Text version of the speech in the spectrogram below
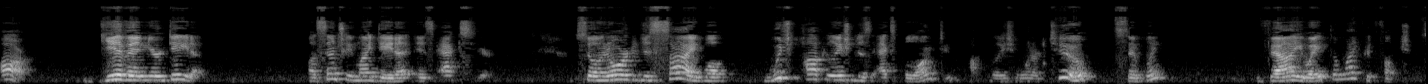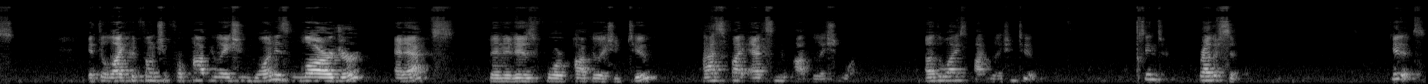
are, given your data. Well, essentially, my data is x here. So in order to decide, well, which population does x belong to, population 1 or 2, simply evaluate the likelihood functions. If the likelihood function for population 1 is larger at x than it is for population 2, classify x into population 1. Otherwise, population 2. Seems rather simple. It is.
